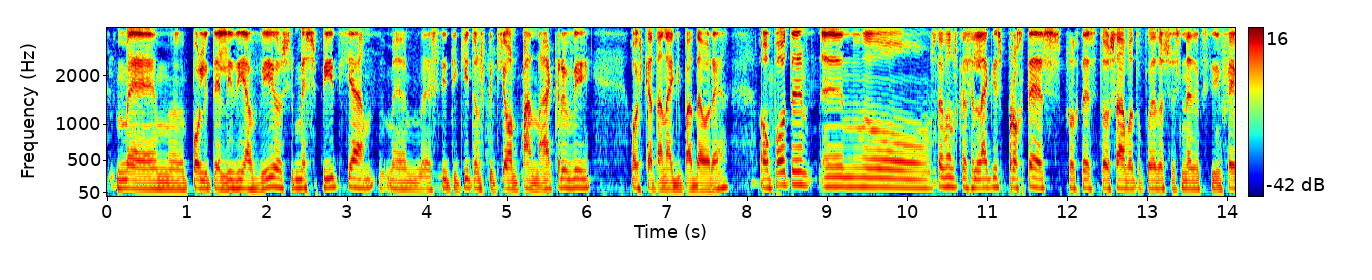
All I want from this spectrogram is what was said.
με με πολυτελή διαβίωση, με σπίτια, με με αισθητική των σπιτιών πανάκριβη. Όχι κατά ανάγκη πάντα ωραία. Οπότε ε, ο Στέφανος Κασελάκης προχτές, προχτές το Σάββατο που έδωσε συνέντευξη στη Φέη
